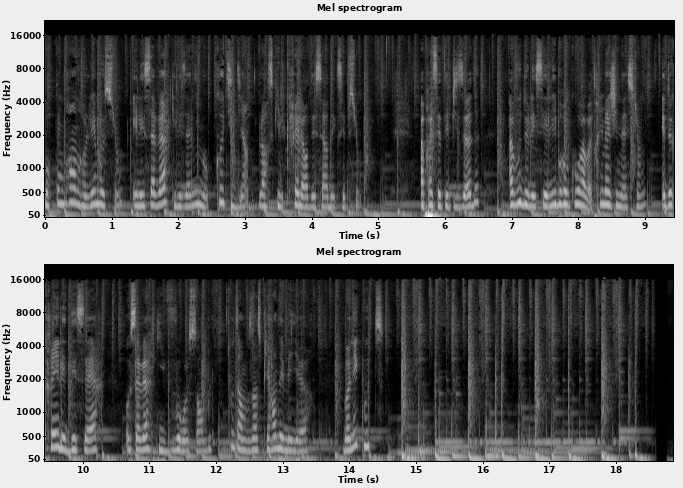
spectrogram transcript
pour comprendre l'émotion et les saveurs qui les animent au quotidien lorsqu'ils créent leur dessert d'exception. Après cet épisode, à vous de laisser libre cours à votre imagination et de créer les desserts aux saveurs qui vous ressemblent tout en vous inspirant des meilleurs. Bonne écoute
